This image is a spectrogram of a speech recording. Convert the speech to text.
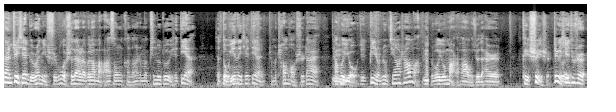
但这些，比如说你是如果实在来不了马拉松，可能什么拼多多有些店，像抖音的一些店，什么长跑时代，它会有，就毕竟这种经销商嘛。如果有码的话，我觉得还是可以试一试。这个鞋对就是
